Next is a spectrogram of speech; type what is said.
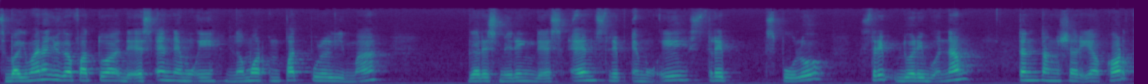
Sebagaimana juga fatwa DSN MUI nomor 45 garis miring DSN strip MUI strip 10 strip 2006 tentang syariah court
